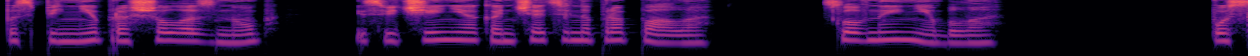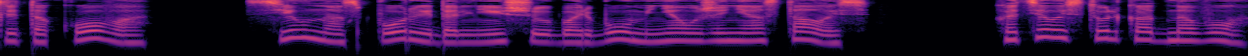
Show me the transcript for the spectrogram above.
По спине прошел озноб, и свечение окончательно пропало, словно и не было. После такого Сил на споры и дальнейшую борьбу у меня уже не осталось. Хотелось только одного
